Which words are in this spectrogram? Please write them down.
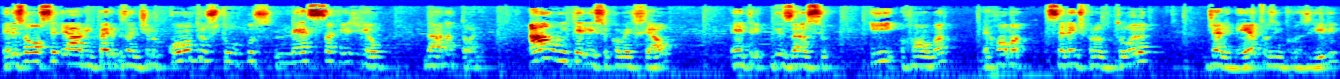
Eles vão auxiliar o Império Bizantino contra os turcos nessa região da Anatólia. Há um interesse comercial entre Bizâncio e Roma. É Roma, excelente produtora, de alimentos, inclusive.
